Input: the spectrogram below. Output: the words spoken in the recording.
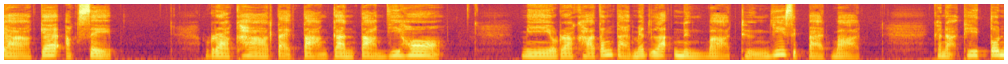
ยาแก้อักเสบ ราคาแตกต่างกันตามยี่ห้อ มีราคาตั้งแต่เม็ดละ 1 บาทถึง 28 บาท ขณะที่ต้น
